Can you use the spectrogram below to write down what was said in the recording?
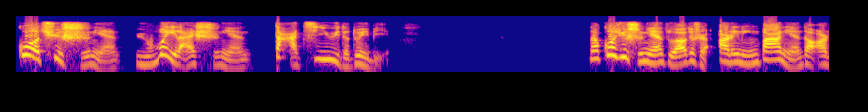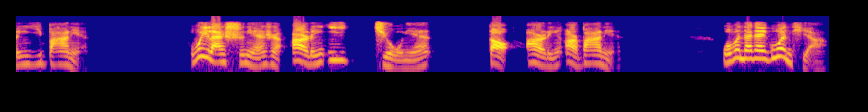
过去十年与未来十年大机遇的对比。那过去十年主要就是二零零八年到二零一八年，未来十年是二零一九年到二零二八年。我问大家一个问题啊，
